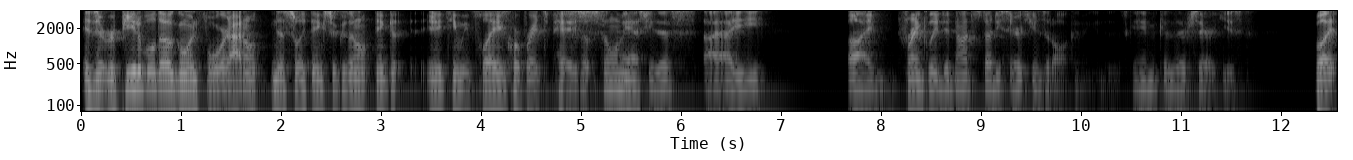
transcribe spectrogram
Is it repeatable though going forward? I don't necessarily think so because I don't think uh, any team we play incorporates pace. So, so let me ask you this: I, I, I frankly did not study Syracuse at all coming into this game because they're Syracuse, but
